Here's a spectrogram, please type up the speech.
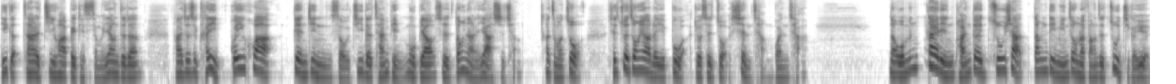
第一个，它的计划背景是怎么样子的？它就是可以规划。电竞手机的产品目标是东南亚市场，那怎么做？其实最重要的一步啊，就是做现场观察。那我们带领团队租下当地民众的房子住几个月，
